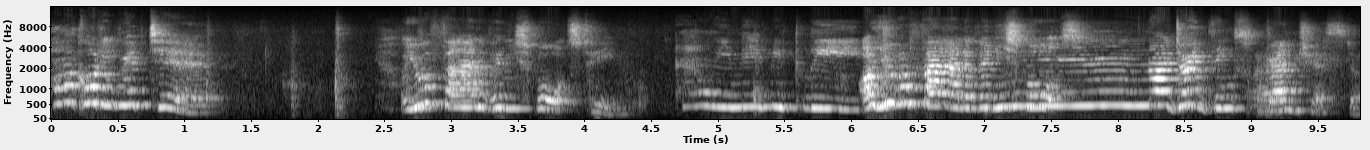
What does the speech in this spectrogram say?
oh my god, he ripped it. Are you a fan of any sports team? Ow, he made me bleed. Are you a fan of any sports? Mm, I don't think so. Manchester.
